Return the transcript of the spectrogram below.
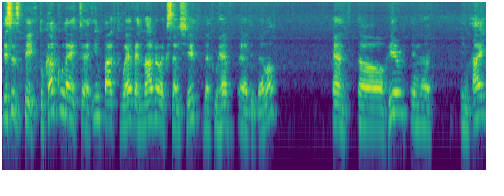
this is big. To calculate uh, impact, we have another Excel sheet that we have uh, developed. And uh, here in, uh, in I,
